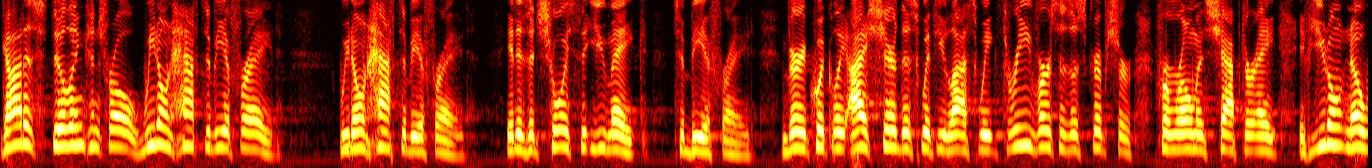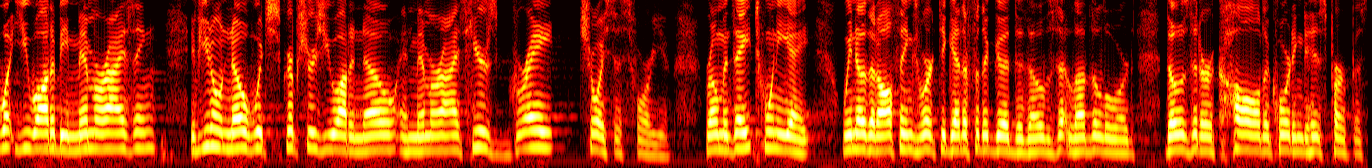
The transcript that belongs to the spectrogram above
God is still in control. We don't have to be afraid. We don't have to be afraid. It is a choice that you make to be afraid. And very quickly, I shared this with you last week three verses of scripture from Romans chapter 8. If you don't know what you ought to be memorizing, if you don't know which scriptures you ought to know and memorize, here's great choices for you. Romans 8 28, we know that all things work together for the good to those that love the Lord, those that are called according to his purpose.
